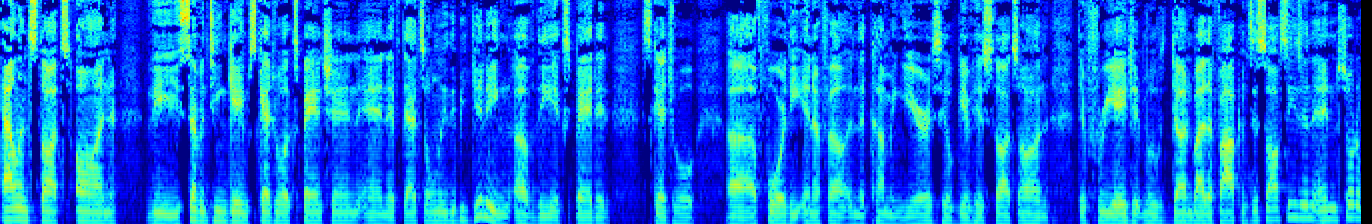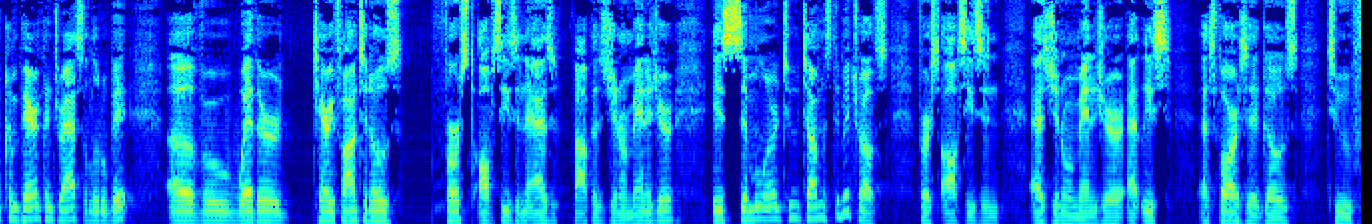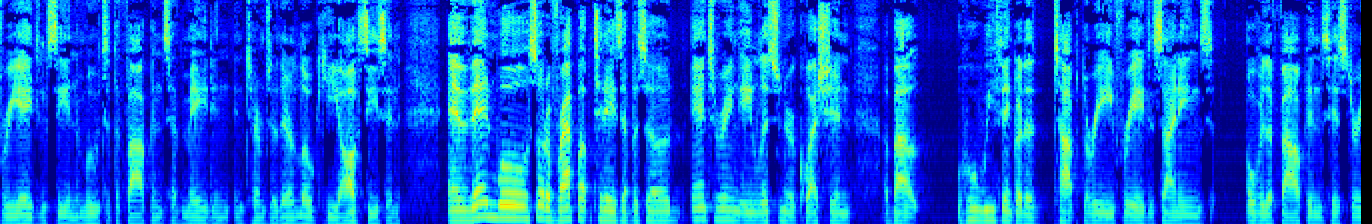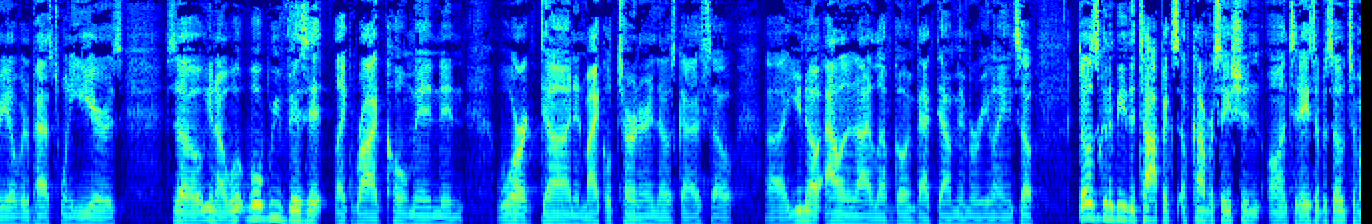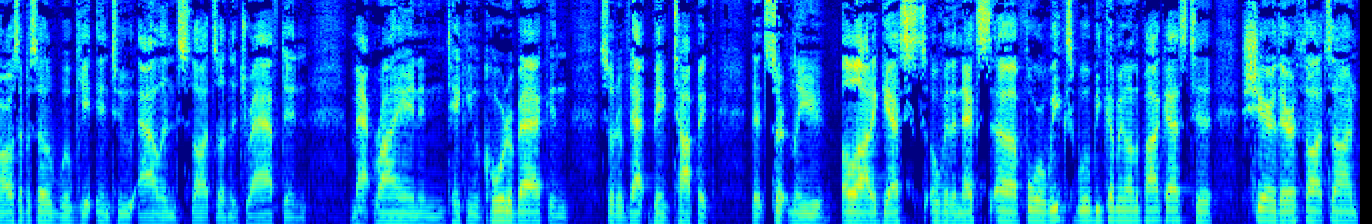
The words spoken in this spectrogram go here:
Allen's thoughts on the 17 game schedule expansion and if that's only the beginning of the expanded schedule uh, for the NFL in the coming years. He'll give his thoughts on the free agent moves done by the Falcons this offseason and sort of compare and contrast a little bit of whether Terry Fontenot's first offseason as Falcons general manager is similar to Thomas Dimitroff's first offseason as general manager, at least as far as it goes to free agency and the moves that the Falcons have made in, in terms of their low key offseason. And then we'll sort of wrap up today's episode answering a listener question about who we think are the top three free agent signings over the Falcons' history over the past 20 years so you know we'll, we'll, revisit like Rod Coleman and Warrick Dunn and Michael Turner and those guys. So uh, you know Allen and I love going back down memory lane. So those are going to be the topics of conversation on today's episode. Tomorrow's episode, we'll get into Allen's thoughts on the draft and Matt Ryan and taking a quarterback and sort of that big topic that certainly a lot of guests over the next uh, four weeks will be coming on the podcast to share their thoughts on.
